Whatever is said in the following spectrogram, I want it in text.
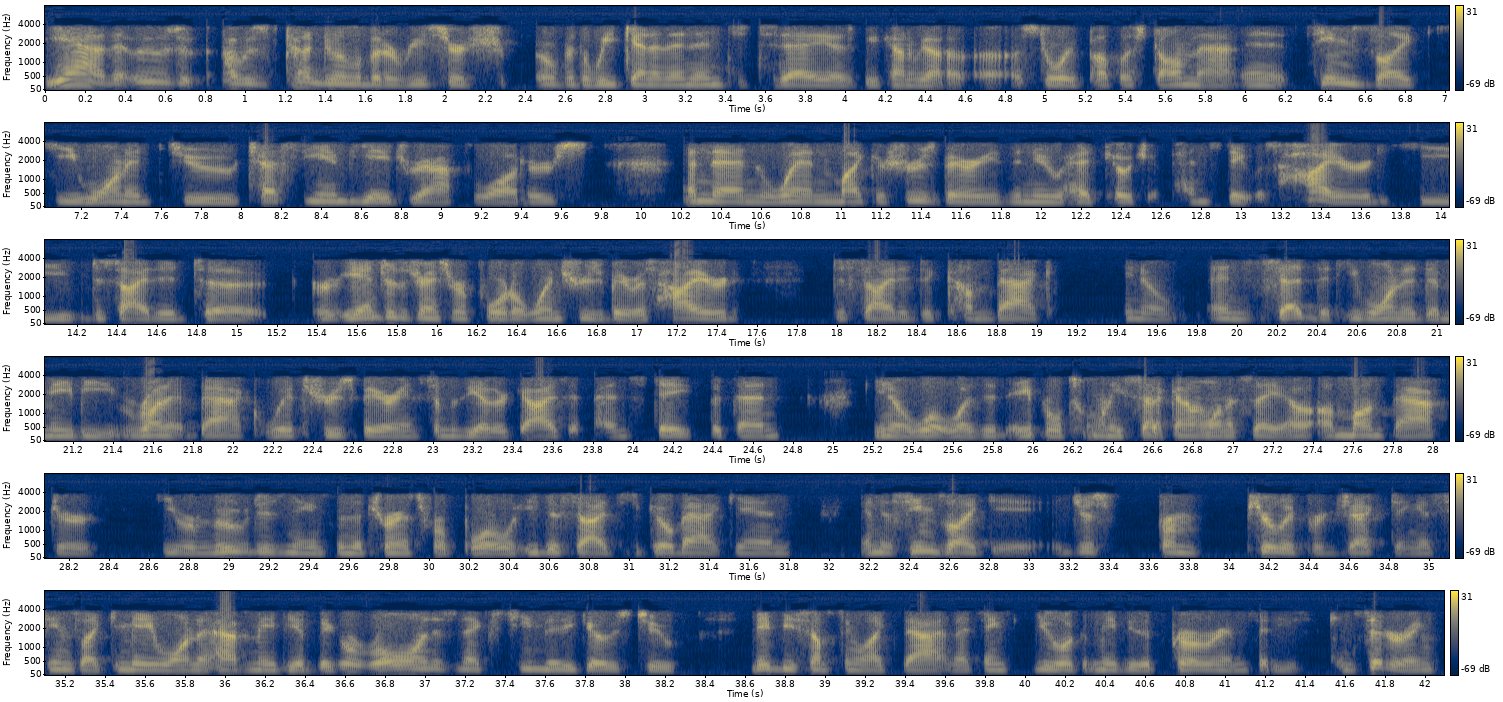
Yeah, that was. I was kind of doing a little bit of research over the weekend and then into today as we kind of got a, a story published on that, and it seems like he wanted to test the NBA draft waters. And then when Micah Shrewsberry, the new head coach at Penn State, was hired, he decided to, or he entered the transfer portal when Shrewsberry was hired, decided to come back, you know, and said that he wanted to maybe run it back with Shrewsberry and some of the other guys at Penn State. But then, you know, what was it, April 22nd, I want to say, a, a month after he removed his name from the transfer portal, he decides to go back in. And it seems like it, just from purely projecting, it seems like he may want to have maybe a bigger role in his next team that he goes to, maybe something like that. And I think you look at maybe the programs that he's considering,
